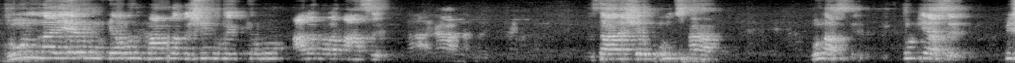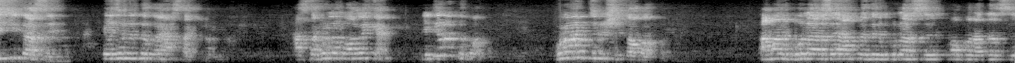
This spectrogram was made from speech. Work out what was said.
ভুল নাই, এরকম এমন বাংলাদেশি কোনো কোনো আলেম আছে। যারা সে ভুল ছাড়া, ভুল আছে, ত্রুটি আছে, বিস্তৃত আছে। এই জন্য তো কয় আস্থা করল করলে বলে কেন? এই জন্য তো বলে। জন্য সে তবা আমার ভুল আছে আপনাদের ভুল আছে অপরাধ আছে।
